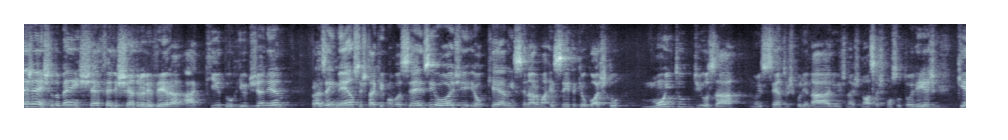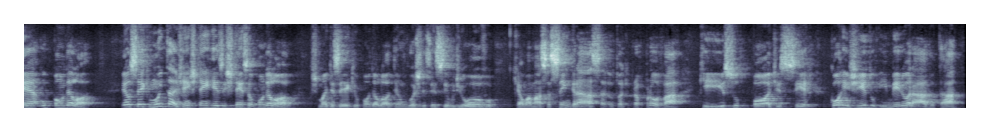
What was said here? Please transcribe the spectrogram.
aí, gente, tudo bem? Chefe Alexandre Oliveira, aqui do Rio de Janeiro. Prazer imenso estar aqui com vocês e hoje eu quero ensinar uma receita que eu gosto muito de usar nos centros culinários, nas nossas consultorias, que é o pão de ló. Eu sei que muita gente tem resistência ao pão de ló. Costuma dizer que o pão de ló tem um gosto excessivo de ovo, que é uma massa sem graça. Eu estou aqui para provar que isso pode ser corrigido e melhorado, tá?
